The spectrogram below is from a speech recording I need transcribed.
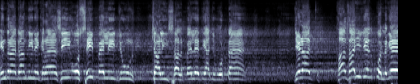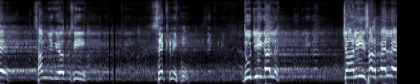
ਇੰਦਰਾ ਗਾਂਧੀ ਨੇ ਕਰਾਇਆ ਸੀ। ਉਸੇ ਪਹਿਲੀ ਜੂਨ 40 ਸਾਲ ਪਹਿਲੇ ਤੇ ਅੱਜ ਵੋਟਾਂ ਹੈ ਜਿਹੜਾ ਖਾਲਸਾ ਜੀ ਜੇ ਭੁੱਲ ਗਏ, ਸਮਝ ਗਏ ਹੋ ਤੁਸੀਂ, ਸਿੱਖ ਨਹੀਂ ਹੋ। ਦੂਜੀ ਗੱਲ 40 ਸਾਲ ਪਹਿਲੇ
